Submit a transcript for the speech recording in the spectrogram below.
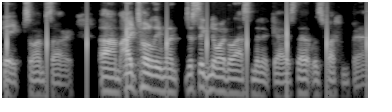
baked, so I'm sorry. Um, I totally went. Just ignore the last minute, guys. That was fucking bad.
